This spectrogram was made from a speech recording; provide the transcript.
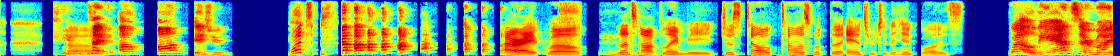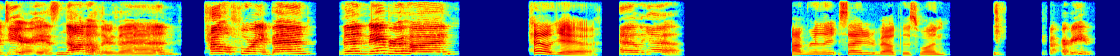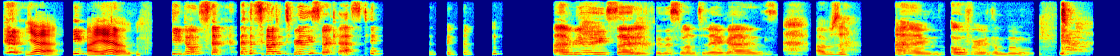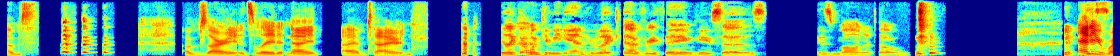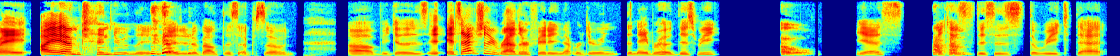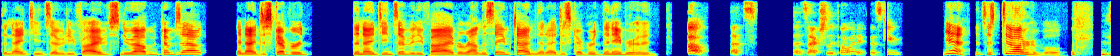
Uh, Blame it all on Adrian. What? All right. Well, let's Hmm. not blame me. Just tell tell us what the answer to the hint was. Well, the answer, my dear, is none other than California band, The Neighbourhood. Hell yeah! Hell yeah. I'm really excited about this one. Are you? Yeah, You- I you am. You don't sound. That sounded really sarcastic. I'm really excited for this one today, guys. I'm s- I'm over the moon. I'm I'm sorry. It's late at night. I'm tired. You're like that one comedian who, like, everything he says is monotone. Anyway, I am genuinely excited about this episode. Uh, because it, it's actually rather fitting that we're doing the neighbourhood this week. Oh, Yes, how because come? this is the week that the 1975's new album comes out, and I discovered the 1975 around the same time that I discovered the neighbourhood. Oh, that's that's actually poetic. That's cute. Yeah, it's adorable.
